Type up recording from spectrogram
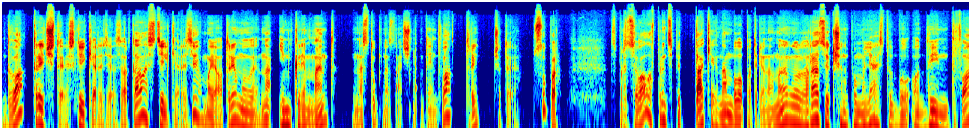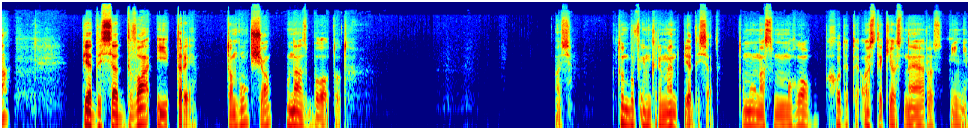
2, 3, 4. Скільки разів зверталось, стільки разів ми отримали на інкремент наступне значення. 1, 2, 3, 4. Супер. Спрацювало, в принципі, так, як нам було потрібно. Минулого разу, якщо не помиляюсь, тут було 1, 2, 52 і 3. Тому що у нас було тут. Ось. Тут був інкремент 50. Тому у нас могло входити ось такі ось нерозмінні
